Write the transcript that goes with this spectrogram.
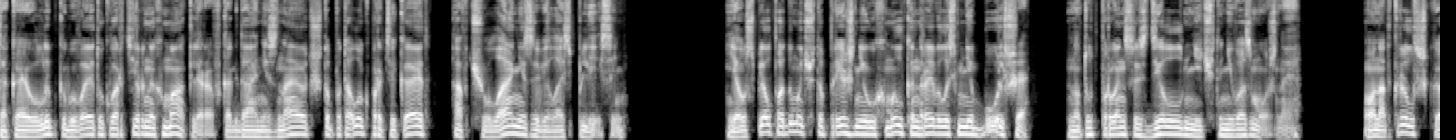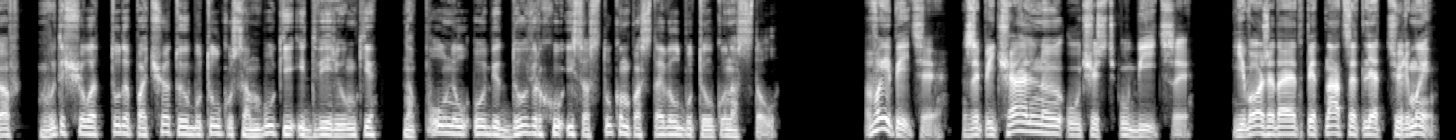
Такая улыбка бывает у квартирных маклеров, когда они знают, что потолок протекает, а в чулане завелась плесень. Я успел подумать, что прежняя ухмылка нравилась мне больше, но тут Пруэнса сделал нечто невозможное. Он открыл шкаф, вытащил оттуда початую бутылку самбуки и две рюмки, наполнил обе доверху и со стуком поставил бутылку на стол. «Выпейте за печальную участь убийцы. Его ожидает 15 лет тюрьмы,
